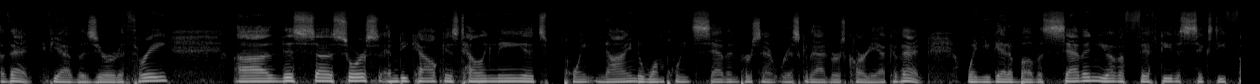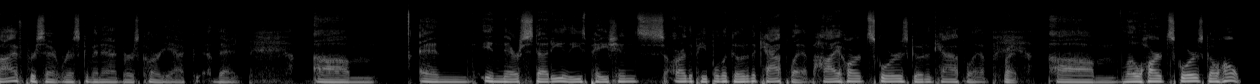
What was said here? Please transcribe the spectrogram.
event. If you have a zero to three, uh, this uh, source, MD Calc, is telling me it's 0.9 to 1.7% risk of adverse cardiac event. When you get above a 7, you have a 50 to 65% risk of an adverse cardiac event. Um, and in their study, these patients are the people that go to the cath lab. High heart scores go to cath lab. Right. Um, low heart scores go home.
